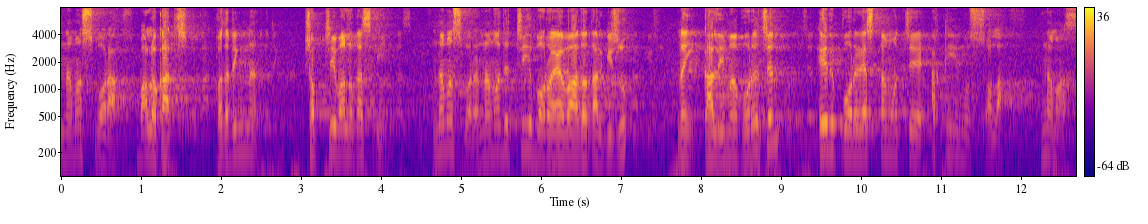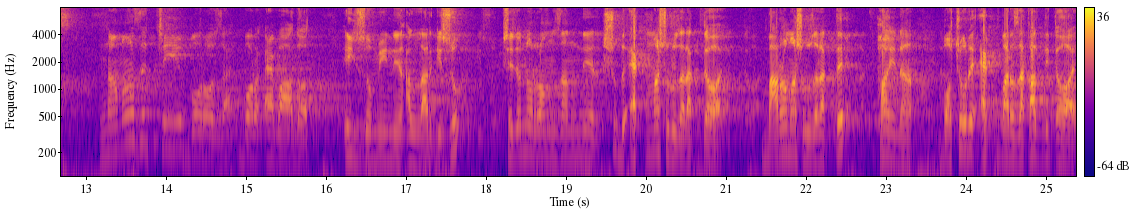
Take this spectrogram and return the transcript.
নামাজ পড়া ভালো কাজ। কথা ঠিক না? সবচেয়ে ভালো কাজ কি? নামাজ পড়া। নামাজের চেয়ে বড় এবাদত আর কিছু নাই। কালিমা পড়েছেন, এরপরের ইসলাম হচ্ছে আকিমুসলা নামাজ। নামাজের চেয়ে বড় বড় এবাদত এই জমিনে আল্লাহর কিছু। সেজন্য রমজানের শুধু এক মাস রোজা রাখতে হয়। বারো মাস রোজা রাখতে হয় না। বছরে একবার জাকাত দিতে হয়।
